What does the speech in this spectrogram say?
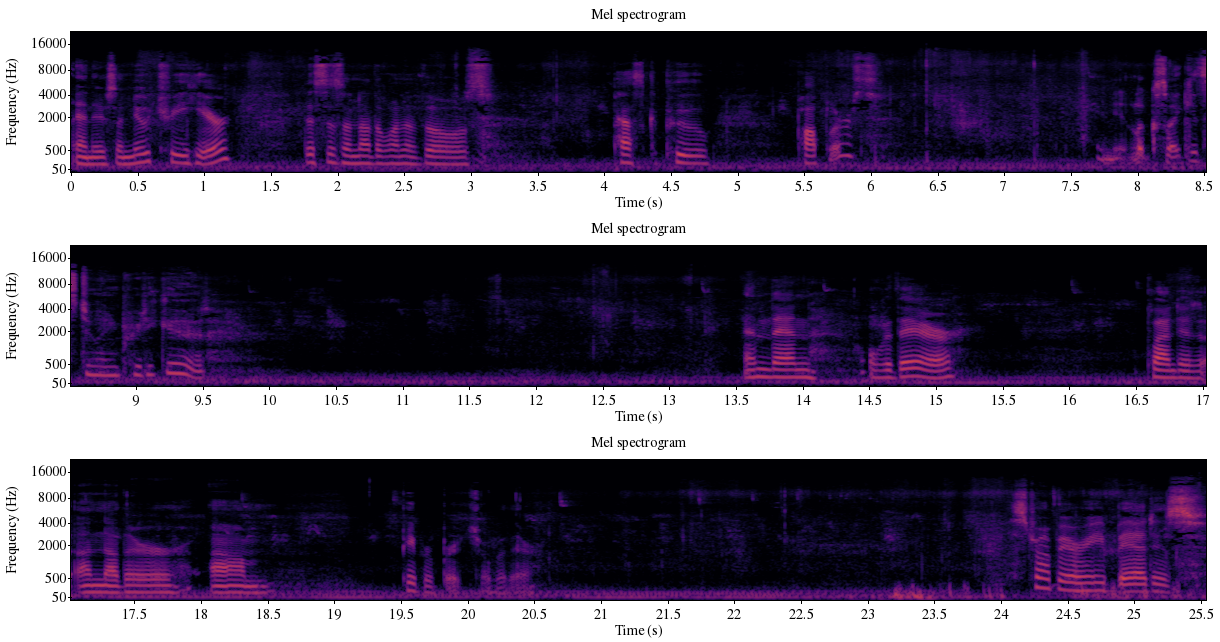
And there's a new tree here. This is another one of those Paskapoo poplars. And it looks like it's doing pretty good. And then over there, planted another um, paper birch over there. Strawberry bed is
